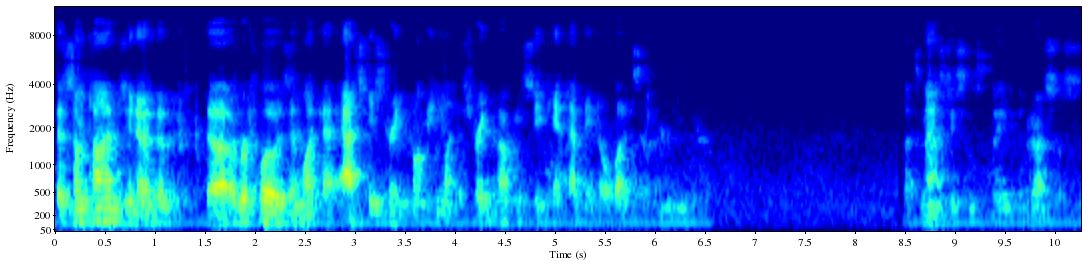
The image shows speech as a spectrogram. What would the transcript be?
Because sometimes, you know, the, the overflow is in like a ASCII string function, like a string copy, so you can't have any null bytes in there. That's nasty since the addresses.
